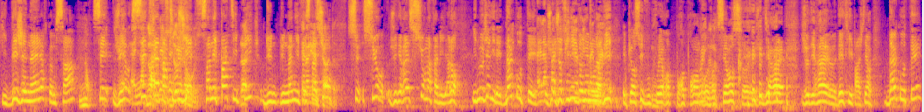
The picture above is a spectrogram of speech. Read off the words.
qui dégénère comme ça. Non. C'est, je veux dire, Elle n'a c'est pas très particulier. Ça n'est pas typique d'une, manifestation sur, sur, je dirais, sur la famille. Alors, il me vient l'idée, d'un côté, je, finis de donner mon avis, et puis ensuite vous pouvez rep- reprendre Oui, non, votre non. séance, euh, je dirais, je dirais euh, d'un côté,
